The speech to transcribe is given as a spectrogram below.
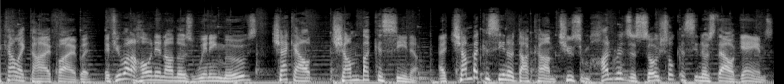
I kind of like the high five, but if you want to hone in on those winning moves, check out Chumba Casino. At ChumbaCasino.com, choose from hundreds of social casino style games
